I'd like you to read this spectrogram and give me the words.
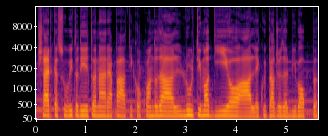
cerca subito di ritornare apatico quando dà l'ultimo addio all'equipaggio del bebop.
